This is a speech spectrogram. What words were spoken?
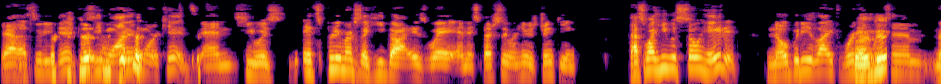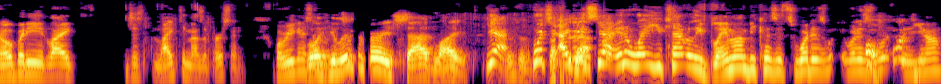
yeah, that's what he did because he wanted more kids, and he was. It's pretty much like he got his way, and especially when he was drinking, that's why he was so hated. Nobody liked working Was with it? him. Nobody liked just liked him as a person. What were you gonna Well, say? Well, he lived a very sad life. Yeah, which I guess, yeah, in a way, you can't really blame him because it's what is what is Oh, you know.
